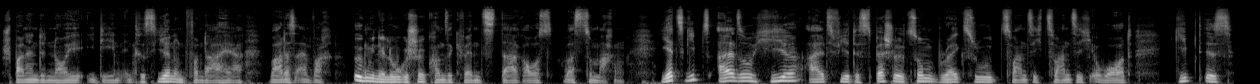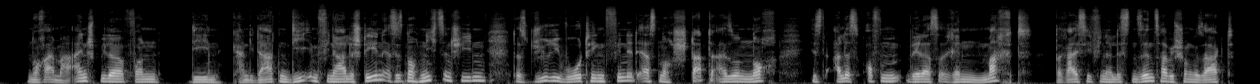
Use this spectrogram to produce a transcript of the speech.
spannende neue Ideen interessieren und von daher war das einfach irgendwie eine logische Konsequenz daraus, was zu machen. Jetzt gibt es also hier als viertes Special zum Breakthrough 2020 Award gibt es noch einmal Einspieler von den Kandidaten, die im Finale stehen. Es ist noch nichts entschieden. Das Jury-Voting findet erst noch statt. Also noch ist alles offen, wer das Rennen macht. 30 Finalisten sind es, habe ich schon gesagt.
